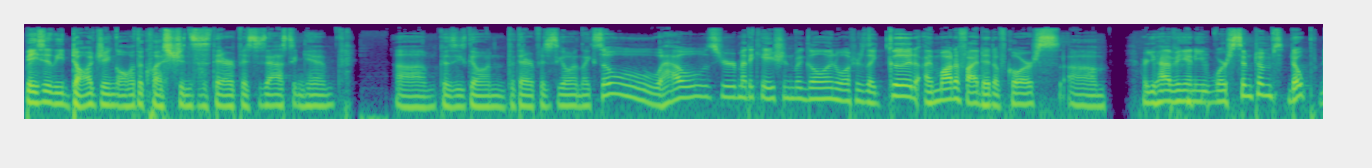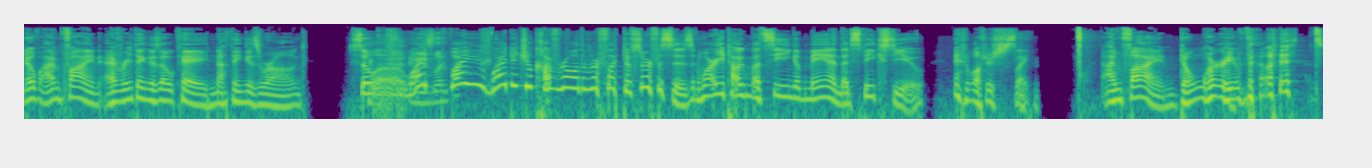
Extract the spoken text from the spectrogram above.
basically dodging all the questions the therapist is asking him. Um, because he's going, the therapist is going like, "So, how's your medication been going?" Walter's like, "Good. I modified it, of course. Um, are you having any worse symptoms?" Nope, nope. I'm fine. Everything is okay. Nothing is wrong. So, uh, why, like- why, why did you cover all the reflective surfaces? And why are you talking about seeing a man that speaks to you? And Walter's just like, I'm fine. Don't worry about it.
